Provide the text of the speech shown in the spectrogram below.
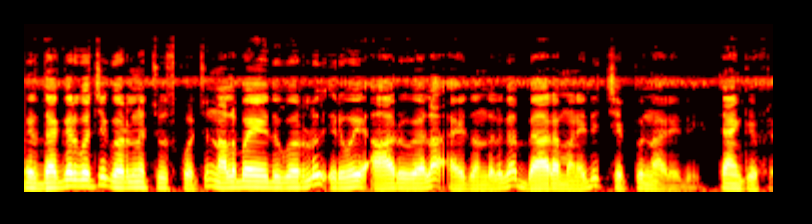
మీరు దగ్గరకు వచ్చి గొర్రెలను చూసుకోవచ్చు. నలభై ఐదు గొర్రెలు ఇరవై ఆరు వేల ఐదు వందలుగా బేరం అనేది చెప్పున్నారు ఇది. Thank you friend.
